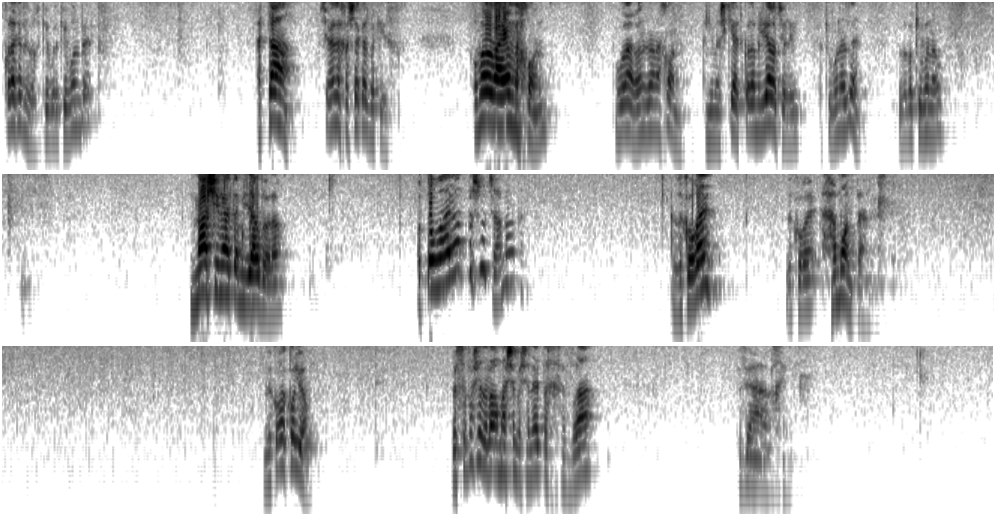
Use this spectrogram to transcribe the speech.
כל הכסף הולך לכיוון ב'. אתה, שאין לך שקל בכיס, אומר רעיון נכון, ואולי הרעיון הזה נכון, אני משקיע את כל המיליארד שלי בכיוון הזה, ולא בכיוון ההוא. מה שינה את המיליארד דולר? אותו רעיון פשוט שאמרת. זה קורה? זה קורה המון פעמים. זה קורה כל יום. בסופו של דבר, מה שמשנה את החברה זה הערכים.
